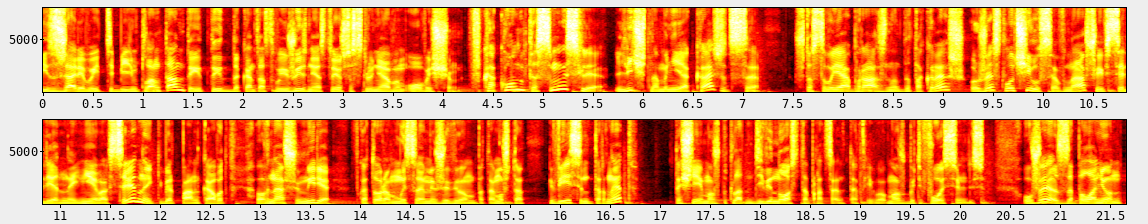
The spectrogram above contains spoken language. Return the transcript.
и сжаривает тебе имплантанты, и ты до конца своей жизни остаешься слюнявым овощем. В каком-то смысле, лично мне кажется, что своеобразно DataKrash уже случился в нашей вселенной. Не во вселенной киберпанка, а вот в нашем мире, в котором мы с вами живем. Потому что весь интернет точнее, может быть, ладно, 90% его, может быть, 80%, уже заполонен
